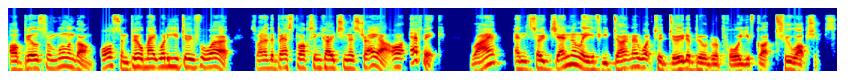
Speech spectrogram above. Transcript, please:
Oh, Bill's from Wollongong. Awesome. Bill, mate, what do you do for work? It's one of the best boxing coaches in Australia. Oh, epic. Right. And so, generally, if you don't know what to do to build rapport, you've got two options.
